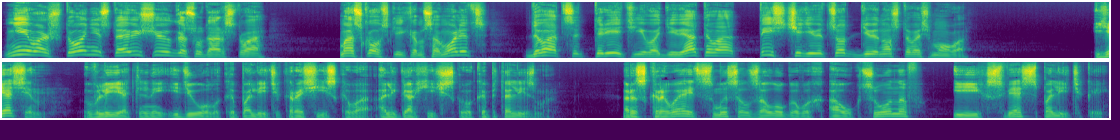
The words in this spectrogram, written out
ни во что не ставящую государство. Московский комсомолец 23.09.1998 Ясен, влиятельный идеолог и политик российского олигархического капитализма, раскрывает смысл залоговых аукционов и их связь с политикой.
